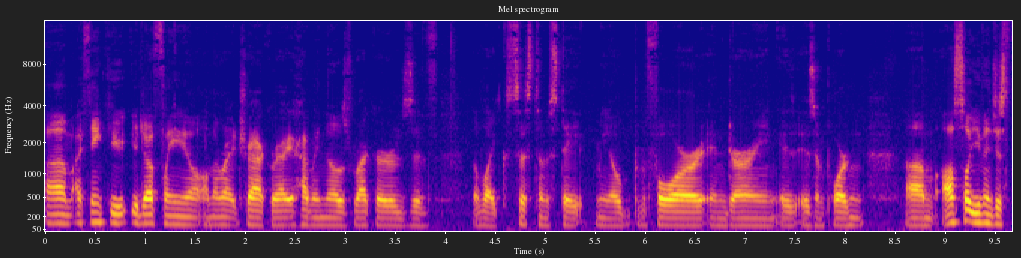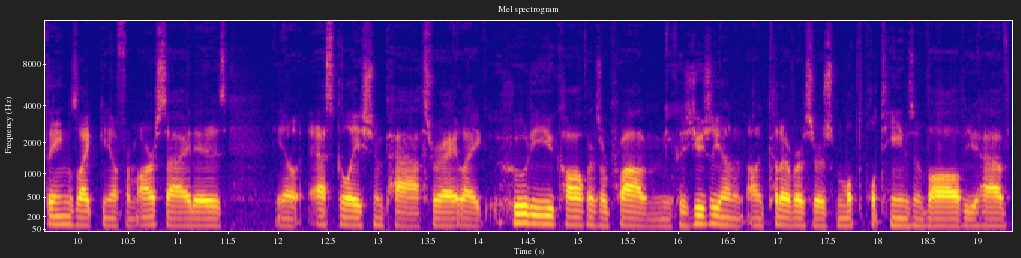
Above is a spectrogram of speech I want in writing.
Um i think you, you're definitely you know, on the right track right? Having those records of of like system state, you know, before and during is, is important. Um, also, even just things like you know from our side is you know escalation paths, right? Like who do you call if there's a problem? Because usually on on cutovers there's multiple teams involved. You have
